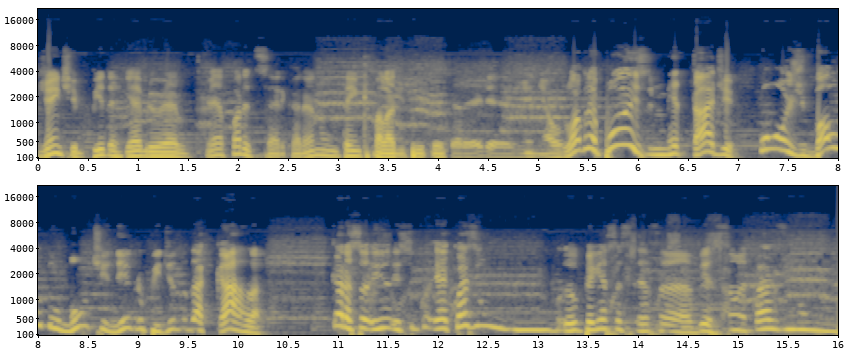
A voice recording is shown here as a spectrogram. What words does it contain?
Gente, Peter Gabriel é, é fora de série, cara. Eu não tenho que falar de Peter, cara. Ele é genial. Logo depois, metade com Oswaldo Montenegro, pedido da Carla. Cara, isso, isso é quase um. Eu peguei essa, essa versão, é quase um,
